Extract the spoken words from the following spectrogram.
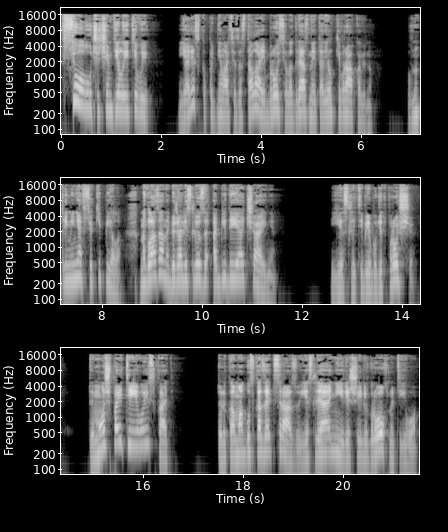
Все лучше, чем делаете вы. Я резко поднялась из-за стола и бросила грязные тарелки в раковину. Внутри меня все кипело. На глаза набежали слезы обиды и отчаяния. «Если тебе будет проще, ты можешь пойти его искать. Только могу сказать сразу, если они решили грохнуть его,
